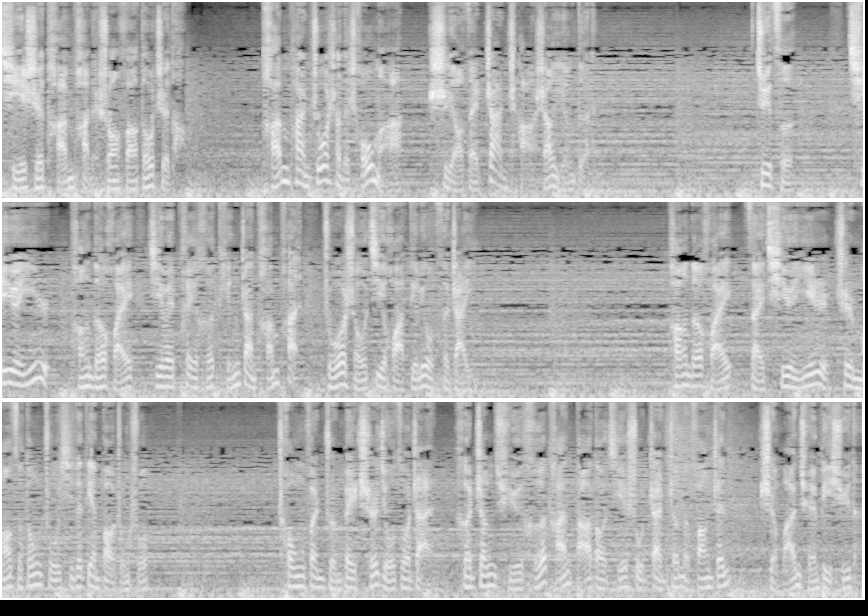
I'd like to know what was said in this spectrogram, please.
其实，谈判的双方都知道，谈判桌上的筹码是要在战场上赢得的。据此。七月一日，彭德怀即为配合停战谈判，着手计划第六次战役。彭德怀在七月一日致毛泽东主席的电报中说：“充分准备持久作战和争取和谈达到结束战争的方针是完全必须的。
